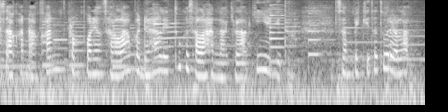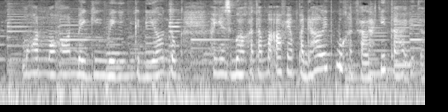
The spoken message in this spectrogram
seakan-akan perempuan yang salah padahal itu kesalahan laki-lakinya gitu. Sampai kita tuh rela mohon-mohon begging-begging ke dia untuk hanya sebuah kata maaf yang padahal itu bukan salah kita gitu.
